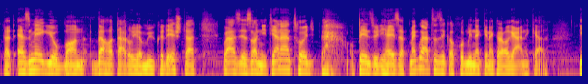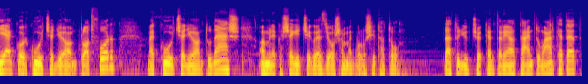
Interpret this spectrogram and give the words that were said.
Tehát ez még jobban behatárolja a működést. Tehát kvázi ez annyit jelent, hogy a pénzügyi helyzet megváltozik, akkor mindenkinek reagálni kell. Ilyenkor kulcs egy olyan platform, meg kulcs egy olyan tudás, aminek a segítségével ez gyorsan megvalósítható le tudjuk csökkenteni a time to marketet,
